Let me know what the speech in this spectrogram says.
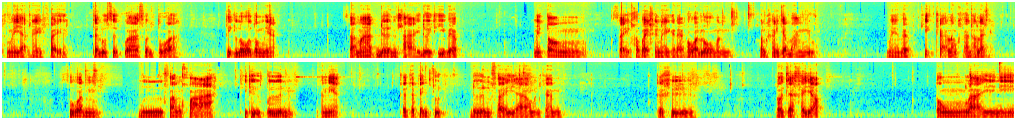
ถ้าไม่อยากให้ไฟ แต่รู้สึกว่าส่วนตัวติดโล่ตรงเนี้ย สามารถเดินสายโดยที่แบบ ไม่ต้องใส่เข้าไปข้างในก็ได้ เพราะว่าโล่มันค่อนข้างจะบังอยู่ ไม่แบบกะกะลำคาญเท่าไหร่ ส่วนมือฝั่งขวาที่ถือปืน อันเนี้ยก็จะเป็นจุดเดินไฟยาวเหมือนกัน ก็คือ เราจะขยับ ตรงไหล่นี้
